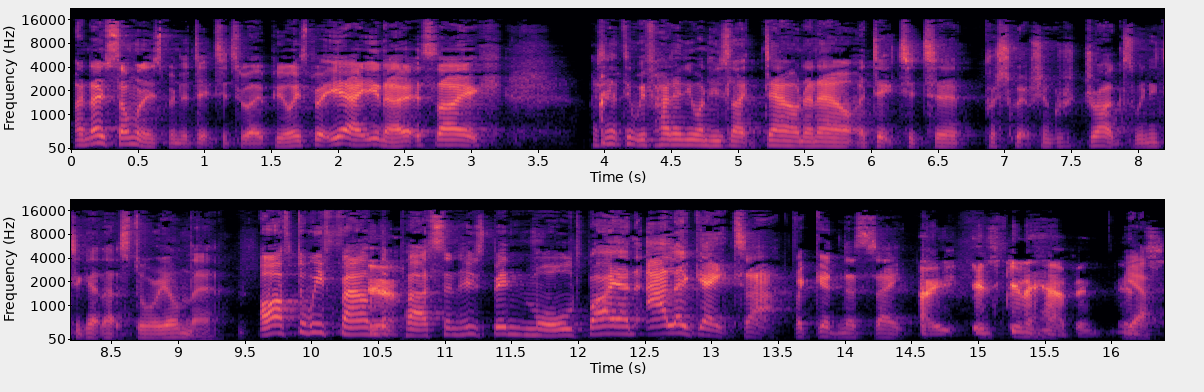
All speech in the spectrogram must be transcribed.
I know someone who's been addicted to opioids, but yeah, you know, it's like I don't think we've had anyone who's like down and out addicted to prescription drugs. We need to get that story on there. After we found the person who's been mauled by an alligator, for goodness sake. I it's gonna happen. It's,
